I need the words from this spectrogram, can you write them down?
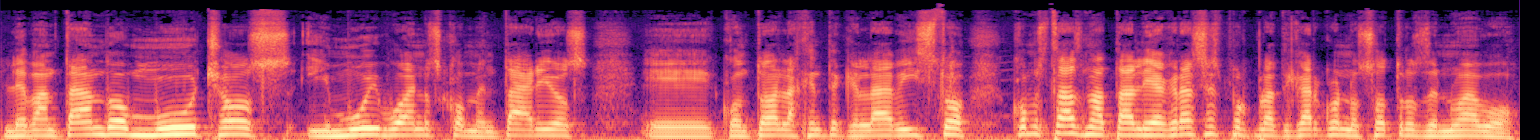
levantando muchos y muy buenos comentarios eh, con toda la gente que la ha visto. ¿Cómo estás, Natalia? Gracias por platicar con nosotros de nuevo.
